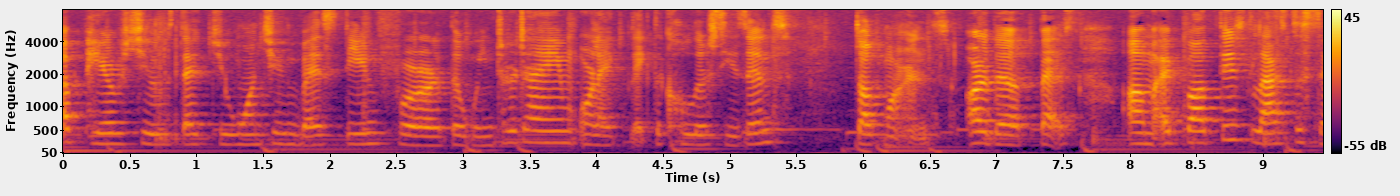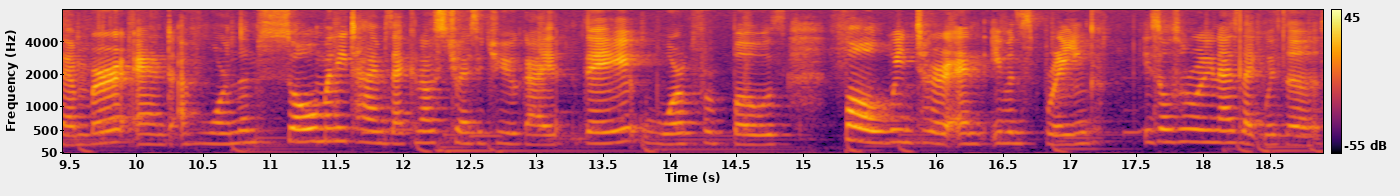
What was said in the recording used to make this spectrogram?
a pair of shoes that you want to invest in for the winter time or like, like the colder seasons, Doc Martens are the best. Um, I bought these last December and I've worn them so many times I cannot stress it to you guys. They work for both fall, winter and even spring it's also really nice like with a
